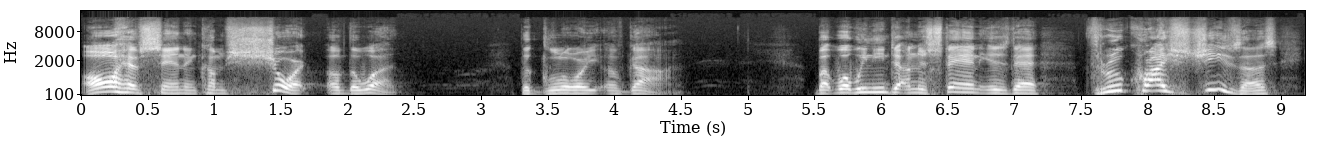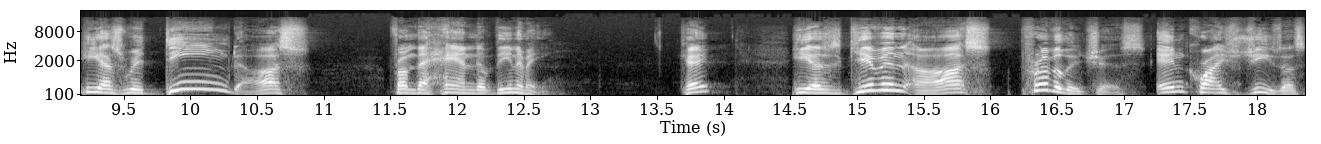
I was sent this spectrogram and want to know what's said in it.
All have sinned and come short of the what? The glory of God. But what we need to understand is that through Christ Jesus, He has redeemed us from the hand of the enemy. Okay? He has given us privileges in Christ Jesus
